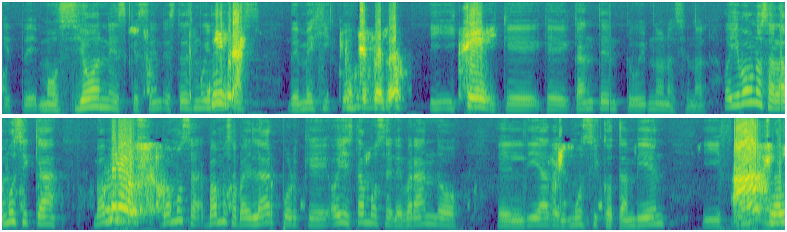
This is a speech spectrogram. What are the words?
que te emociones, que se- estés muy lejos de México y, y que, Sí. y que, que canten tu himno nacional. Oye, vámonos a la música, vamos, Vámonos. vamos, a, vamos a bailar porque hoy estamos celebrando el Día del Músico también Y Ah, una sí.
